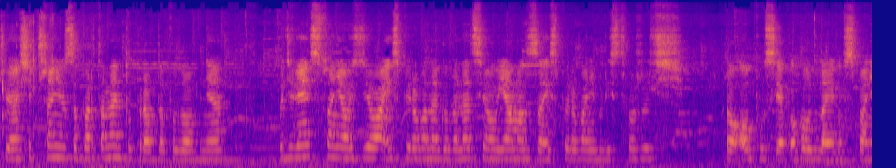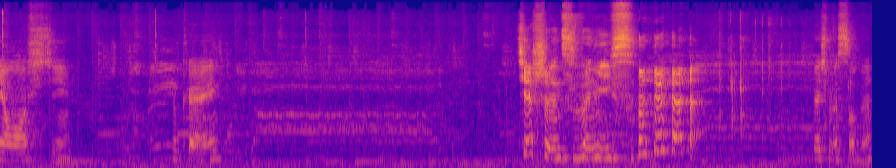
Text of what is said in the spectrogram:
Czyli on się przeniósł z apartamentu prawdopodobnie. Podziwiając wspaniałość dzieła inspirowanego Wenecją, Yamas zainspirowani byli stworzyć to opus jako hołd dla jego wspaniałości. Okej. Cieszyc z Venice. Weźmy sobie.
